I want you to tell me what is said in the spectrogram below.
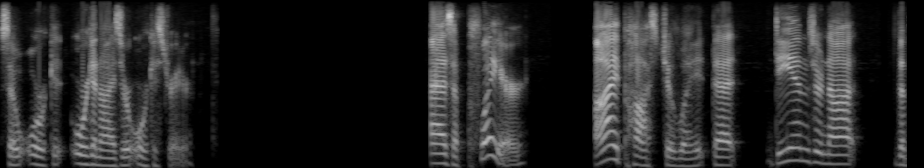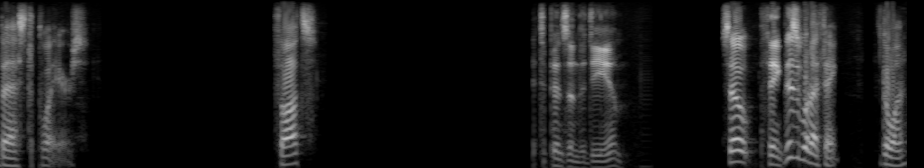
So orc- organizer, orchestrator. As a player, I postulate that DMs are not the best players. Thoughts? It depends on the DM. So I think this is what I think. Go on.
